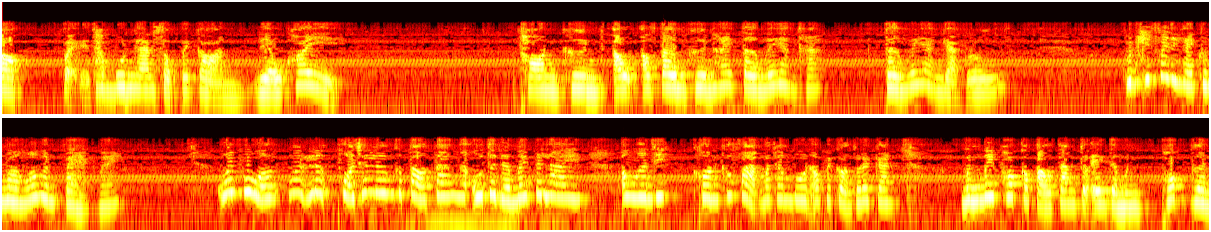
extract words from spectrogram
ออก ไปทำบุญงานศพไปก่อน เดี๋ยวค่อยทอนคืน เอาเอาเติมคืนให้เติมหรือยังคะ เติมหรือยังอยากรู้ คุณคิดว่ายังไง คุณมองว่ามันแปลกไหมโอ้ยผัวผัวฉันลืมกระเป๋าตังค์อะโอ้แต่เดี๋ยวไม่เป็นไร เอาเงินที่คนเขาฝากมาทำบุญเอาไปก่อนก็แล้วกัน มึงไม่พกกระเป๋าตังค์ตัวเอง แต่มึงพกเงิน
